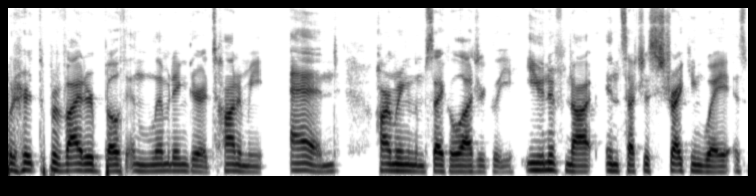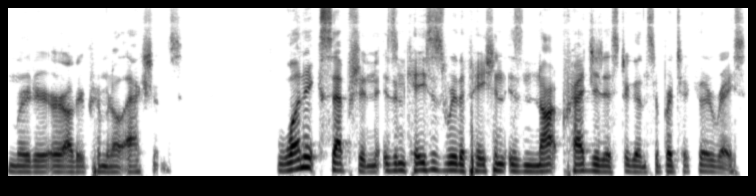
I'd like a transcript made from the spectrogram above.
would hurt the provider both in limiting their autonomy and harming them psychologically, even if not in such a striking way as murder or other criminal actions. One exception is in cases where the patient is not prejudiced against a particular race,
